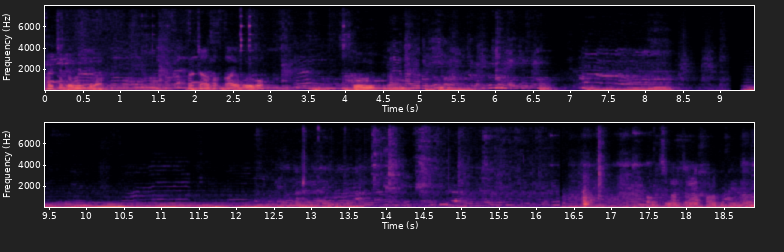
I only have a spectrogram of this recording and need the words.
팔찌 너무 이쁘다. 팔찌 하나 살까 여보 이거? 너무 이쁘다 잘라서 바로 드세요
